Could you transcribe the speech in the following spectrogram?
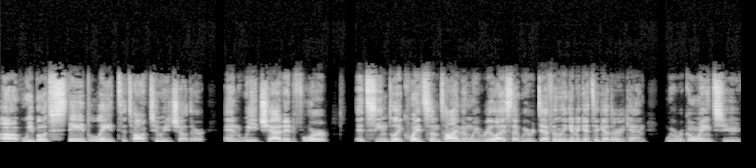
uh, we both stayed late to talk to each other and we chatted for, it seemed like quite some time. And we realized that we were definitely going to get together again. We were going to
